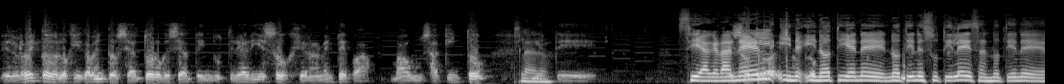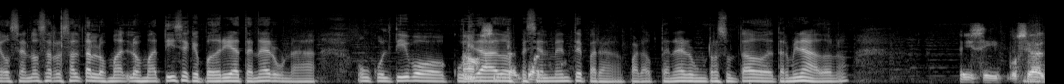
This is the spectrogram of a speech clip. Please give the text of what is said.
el resto, lógicamente, o sea, todo lo que sea té industrial y eso, generalmente va, va a un saquito. Claro. Y este, Sí, a granel y, y no tiene no tiene sutilezas, no tiene, o sea, no se resaltan los los matices que podría tener una un cultivo cuidado tal cual. especialmente para, para obtener un resultado determinado, ¿no? Sí, sí, o sea,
